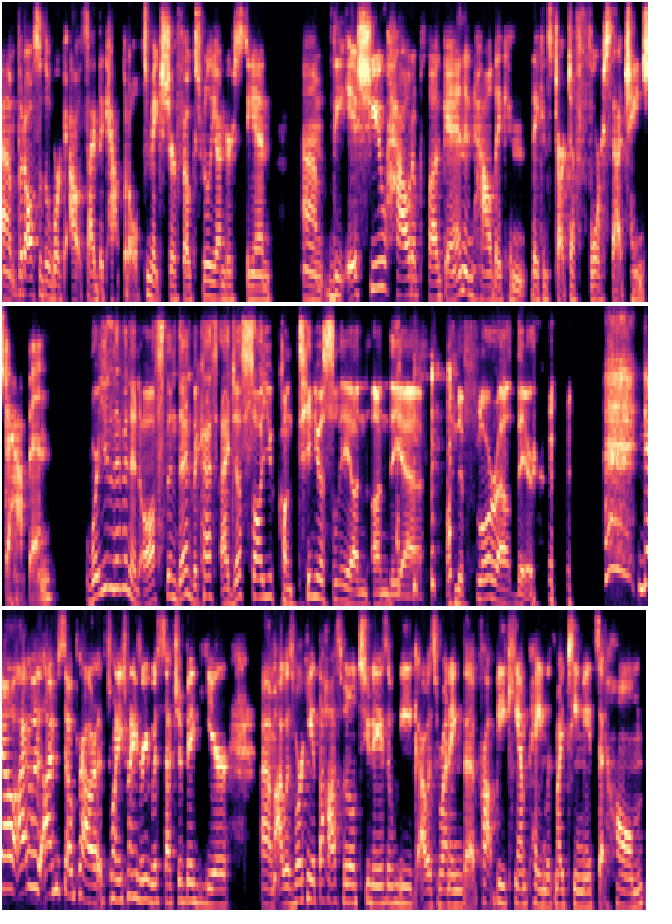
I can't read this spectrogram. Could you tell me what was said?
um, but also the work outside the Capitol to make sure folks really understand um, the issue, how to plug in, and how they can they can start to force that change to happen were you living in Austin then? Because I just saw you continuously on on the uh, on the floor out there. no, I was. I'm so proud. 2023 was such a big year. Um, I was working at the hospital two days a week. I was running the Prop B campaign with my teammates at home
